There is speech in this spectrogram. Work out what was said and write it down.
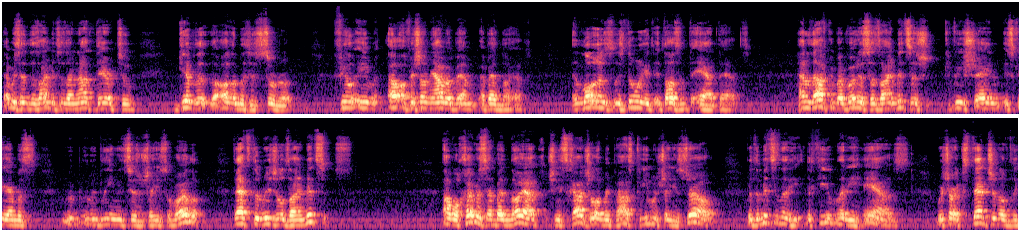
that we said the Zaimitzes are not there to give the, the Adam his surah. Feel im El Afisham Yavabem Aben Noach. As long as he's doing it, it doesn't add that. Hanad Afka Bavonis Hazayim Mitzvah Kvi Shein Iskiyamas B'Blim Yitzhak Shayis That's the original Zayin Mitzvahs. Abu Chavis ben Noach, Sheiskad Shalom Mipas Kiyum Yisrael, but the mitzvah that he, the kiyum that he has, which are extension of the,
